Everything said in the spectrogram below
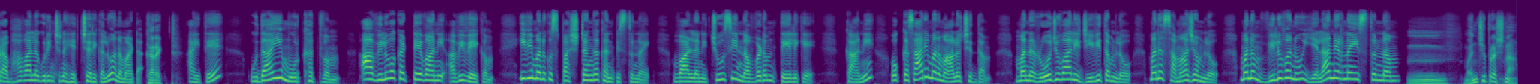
ప్రభావాల గురించిన హెచ్చరికలు అనమాట కరెక్ట్. అయితే ఉదాయి మూర్ఖత్వం ఆ విలువ కట్టేవాని అవివేకం ఇవి మనకు స్పష్టంగా కనిపిస్తున్నాయి. వాళ్ళని చూసి నవ్వడం తేలికే కాని ఒక్కసారి మనం ఆలోచిద్దాం. మన రోజువారీ జీవితంలో మన సమాజంలో మనం విలువను ఎలా నిర్ణయిస్తున్నాం? మంచి ప్రశ్న.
